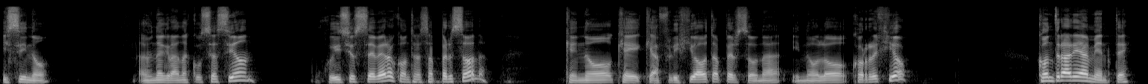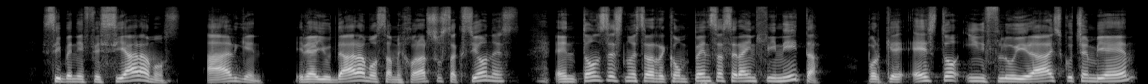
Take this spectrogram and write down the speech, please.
Y si no, hay una gran acusación, un juicio severo contra esa persona que, no, que, que afligió a otra persona y no lo corrigió. Contrariamente, si beneficiáramos a alguien y le ayudáramos a mejorar sus acciones, entonces nuestra recompensa será infinita, porque esto influirá, escuchen bien,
